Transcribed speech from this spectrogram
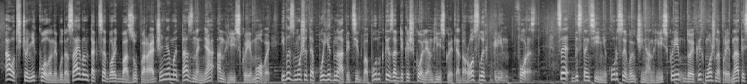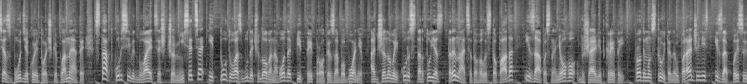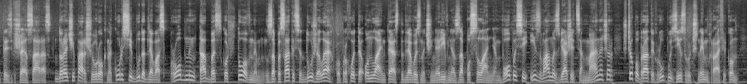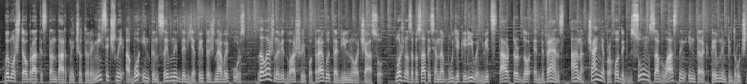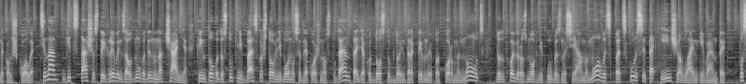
А от що ніколи не буде зайвим, так це боротьба з упередженнями та знання англійської мови. І ви зможете поєднати ці два пункти завдяки школі англійської для дорослих Green Forest. Це дистанційні курси вивчення англійської, до яких можна приєднатися з будь-якої точки планети. Старт курсів відбувається щомісяця, і тут у вас буде чудова нагода піти проти забобонів. Адже новий курс стартує з 13 листопада, і запис на нього вже відкритий. Продемонструйте неупередженість і записуйтесь вже зараз. До речі, перший урок на курсі буде для вас пробним та безкоштовним. Записатися дуже легко. Проходьте онлайн-тест для визначення рівня за посиланням в описі, і з вами зв'яжеться менеджер, щоб обрати групу зі зручним графіком. Ви можете обрати стандартний 4-місячний або інтенсивний 9-тижневий курс, залежно від вашої потреби та вільного часу. Можна записатися на будь-який рівень від Starter до Advanced, а навчання проходить в Zoom за власним інтерактивним підручником школи. Ціна від 106 гривень за одну годину навчання. Крім того, доступні безкоштовні бонуси для кожного студента, як доступ до інтерактивної платформи Notes, додаткові розмовні клуби з носіями мови, спецкурси та інші онлайн-івенти.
